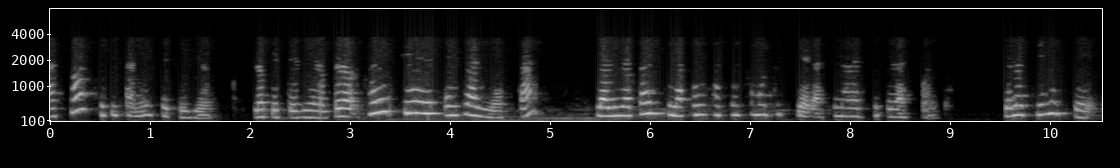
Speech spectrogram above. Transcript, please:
Actuar precisamente te dio lo que te dieron. Pero ¿sabes qué es la libertad? La libertad es que la puedes hacer como tú quieras una vez que te das cuenta. Ya no tienes que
